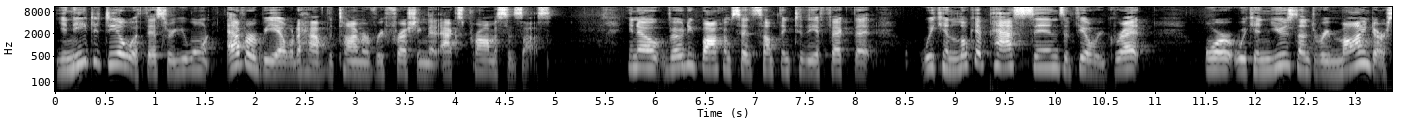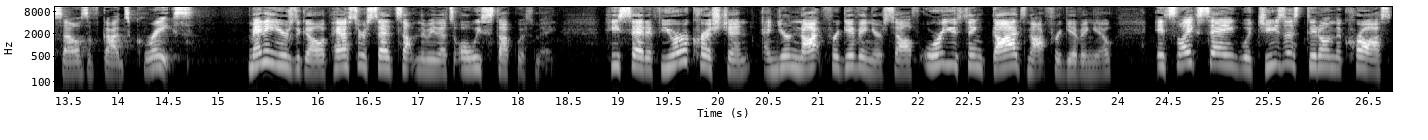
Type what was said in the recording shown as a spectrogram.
you need to deal with this or you won't ever be able to have the time of refreshing that Acts promises us. You know, Voddie Baucham said something to the effect that we can look at past sins and feel regret, or we can use them to remind ourselves of God's grace. Many years ago, a pastor said something to me that's always stuck with me. He said, If you're a Christian and you're not forgiving yourself, or you think God's not forgiving you, it's like saying what Jesus did on the cross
